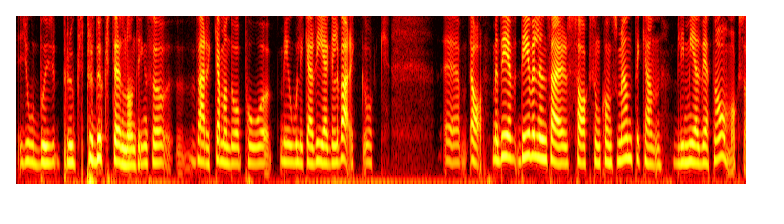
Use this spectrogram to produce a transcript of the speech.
jordbruksprodukter eller någonting så verkar man då på med olika regelverk och eh, ja, men det, det är väl en så sak som konsumenter kan bli medvetna om också.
